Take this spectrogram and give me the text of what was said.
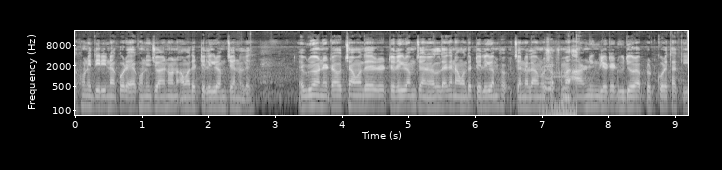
এখনই দেরি না করে এখনই জয়েন হন আমাদের টেলিগ্রাম চ্যানেলে এভরিওয়ান এটা হচ্ছে আমাদের টেলিগ্রাম চ্যানেল দেখেন, আমাদের টেলিগ্রাম চ্যানেলে আমরা সবসময় আর্নিং রিলেটেড ভিডিও আপলোড করে থাকি।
